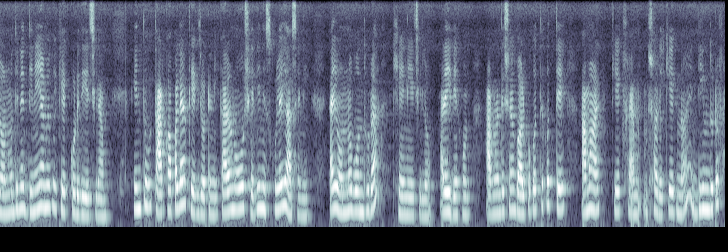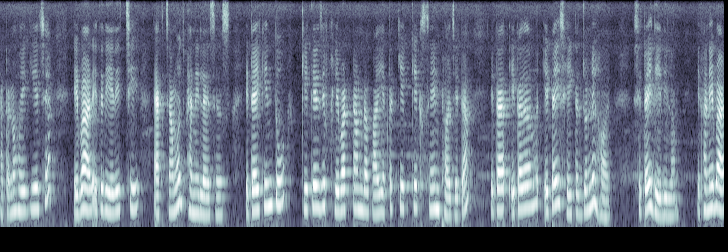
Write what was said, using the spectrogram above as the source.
জন্মদিনের দিনেই আমি ওকে কেক করে দিয়েছিলাম। কিন্তু তার কপালে আর কেক জোটেনি, কারণ ও সেদিন স্কুলেই আসেনি। তাই অন্য বন্ধুরা খেয়ে নিয়েছিল। আর এই দেখুন, আপনাদের সঙ্গে গল্প করতে করতে আমার কেক ফ্যাম সরি কেক নয়, ডিম দুটো ফ্যাটানো হয়ে গিয়েছে। এবার এতে দিয়ে দিচ্ছি এক চামচ ভ্যানিলা এসেন্স। এটাই কিন্তু কেকের যে ফ্লেভারটা আমরা পাই, একটা কেক কেক সেন্ট হয় যেটা, এটা এটা, এটাই সেইটার জন্যই হয়। সেটাই দিয়ে দিলাম। এখানে এবার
